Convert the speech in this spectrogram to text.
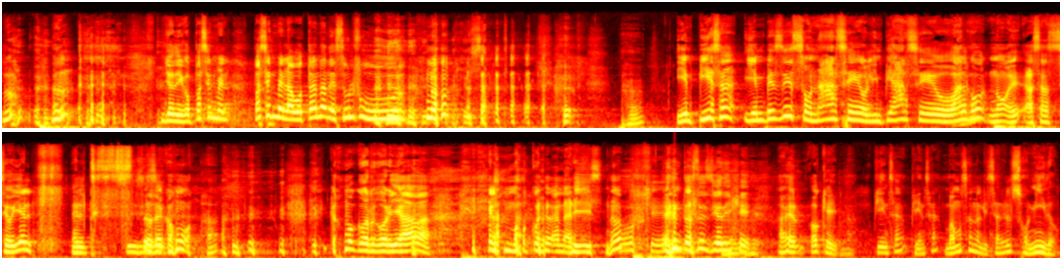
Yo digo, pásenme, pásenme la botana de sulfur, ¿no? Ajá. Y empieza, y en vez de sonarse o limpiarse o algo, no, eh, o sea, se oye el, el o sea, como, como gorgoreaba el moco en la nariz, ¿no? Entonces yo dije, a ver, ok, piensa, piensa, vamos a analizar el sonido.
